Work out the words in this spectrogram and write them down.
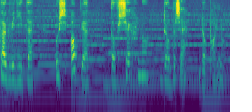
Tak vidíte, už opět to všechno dobře dopadlo.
